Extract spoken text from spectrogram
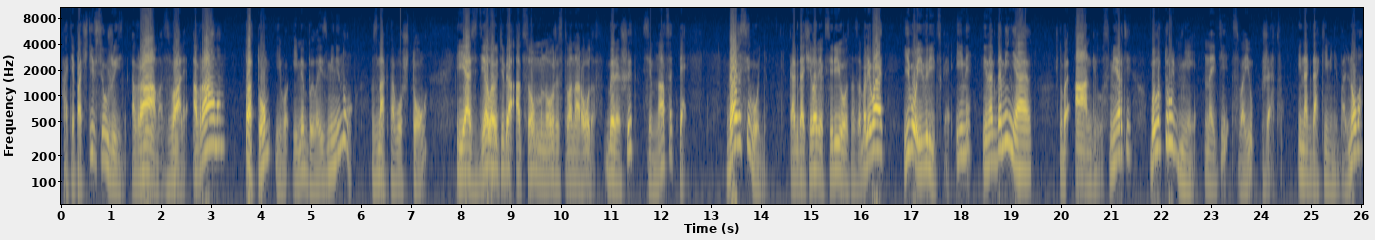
Хотя почти всю жизнь Авраама звали Авраамом, потом его имя было изменено в знак того, что «Я сделаю тебя отцом множества народов» Берешит 17.5. Даже сегодня, когда человек серьезно заболевает, его ивритское имя иногда меняют, чтобы ангелу смерти было труднее найти свою жертву. Иногда к имени больного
